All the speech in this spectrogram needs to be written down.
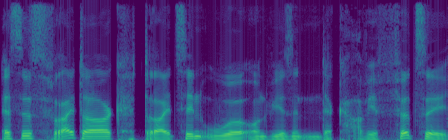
Es ist Freitag, 13 Uhr und wir sind in der KW 40.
